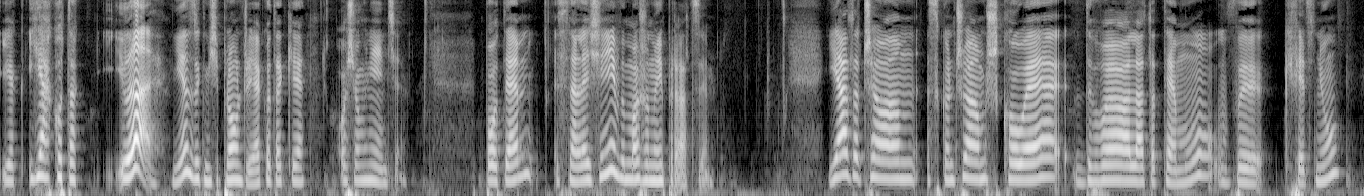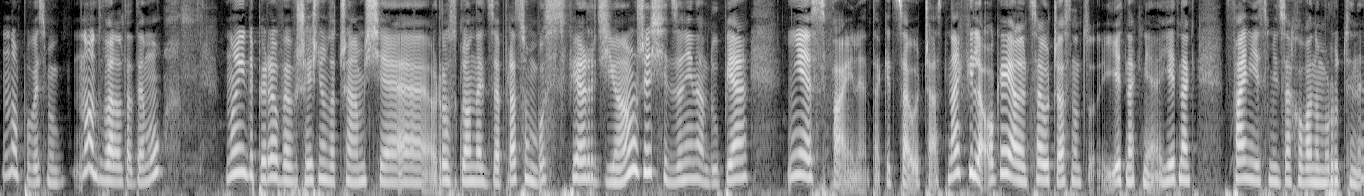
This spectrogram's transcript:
jak, jako tak, język mi się plączy, jako takie osiągnięcie. Potem znalezienie wymarzonej pracy. Ja zaczęłam, skończyłam szkołę dwa lata temu, w kwietniu, no powiedzmy, no dwa lata temu. No i dopiero we wrześniu zaczęłam się rozglądać za pracą, bo stwierdziłam, że siedzenie na dupie nie jest fajne, takie cały czas. Na chwilę ok, ale cały czas no to jednak nie. Jednak fajnie jest mieć zachowaną rutynę.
